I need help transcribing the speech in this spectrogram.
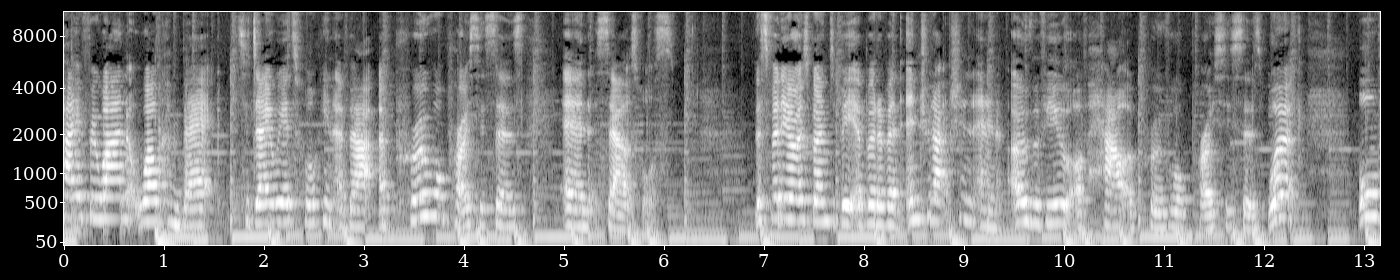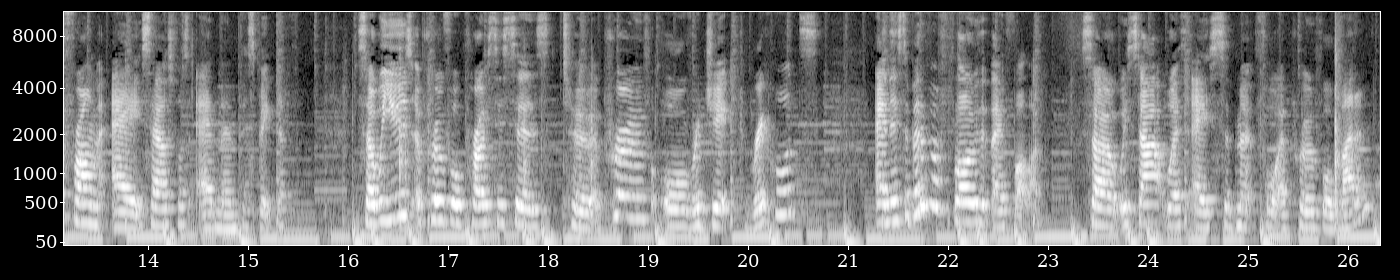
Hi everyone, welcome back. Today we are talking about approval processes in Salesforce. This video is going to be a bit of an introduction and an overview of how approval processes work, all from a Salesforce admin perspective. So we use approval processes to approve or reject records, and there's a bit of a flow that they follow. So we start with a submit for approval button,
